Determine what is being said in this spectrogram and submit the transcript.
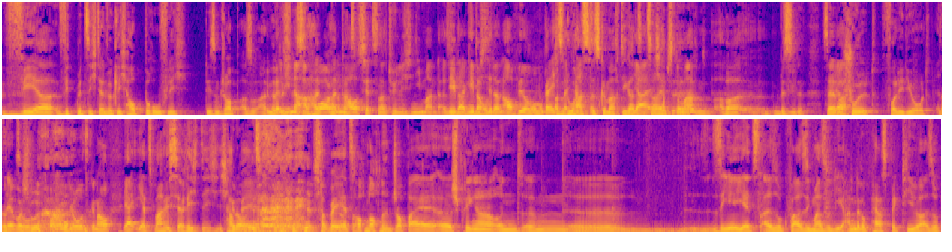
wer widmet sich denn wirklich hauptberuflich diesem Job? Also Im Berliner es Abgeordnetenhaus jetzt natürlich niemand. Also Eben, da gebe ich darum- dir dann auch wiederum recht. Also du hast es gemacht die ganze ja, Zeit, ich hab's gemacht. ähm, aber bist selber Ja. schuld, Vollidiot. ne? Selber So. schuld, Vollidiot, genau. Ja, jetzt mache ich es ja richtig. Ich habe Genau, ja, jetzt- jetzt, ich hab ja jetzt auch noch einen Job bei äh, Springer und ähm, äh, sehe jetzt also quasi mal so die andere Perspektive. Also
